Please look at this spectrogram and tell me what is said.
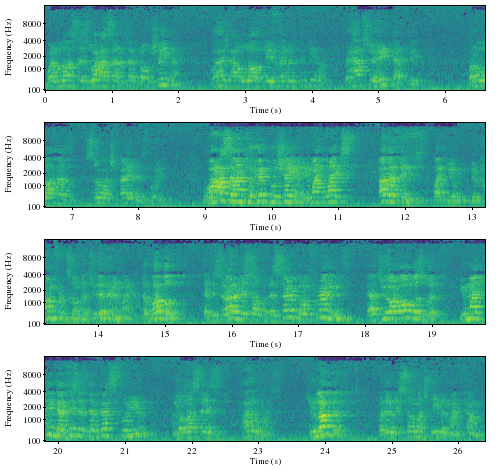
When Allah says, وَعَسَى أَن تَكْرَهُ شَيْئًا وَيَجْعَلَ اللَّهُ فِيهِ خَيْرًا كَثِيرًا Perhaps you hate that thing, but Allah has so much khayr in it for you. وَعَسَى أَن تُحِبُّوا شَيْئًا You might like other things, like your, your comfort zone that you're living in right now, the bubble that you surround yourself with, the circle of friends that you are always with. You might think that this is the best for you. And Allah says, otherwise. You love it, but there will be so much evil might come.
